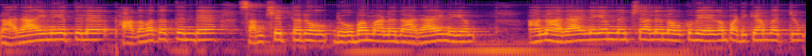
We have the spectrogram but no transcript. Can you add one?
നാരായണീയത്തിലെ ഭാഗവതത്തിന്റെ സംക്ഷിപ്ത രൂ രൂപമാണ് നാരായണീയം. ആ നാരായണീയം എന്ന് വെച്ചാൽ നമുക്ക് വേഗം പഠിക്കാൻ പറ്റും.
